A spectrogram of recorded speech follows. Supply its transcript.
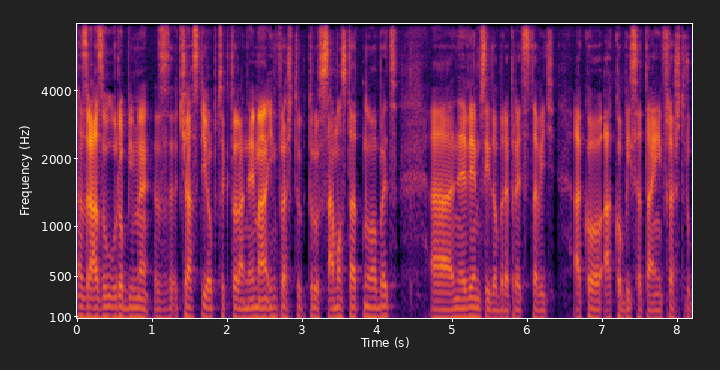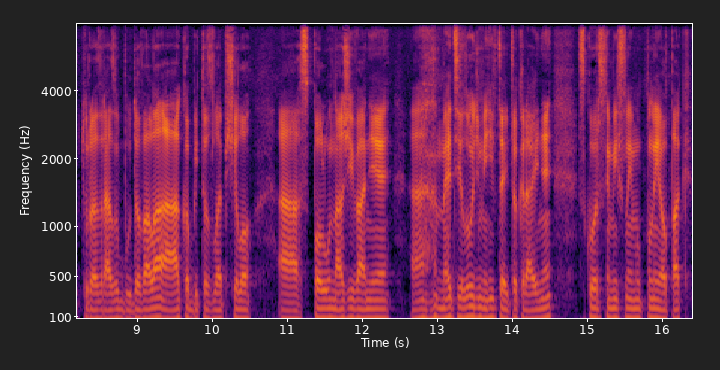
zrazu urobíme z časti obce, ktorá nemá infraštruktúru, samostatnú obec. A neviem si dobre predstaviť, ako, ako by sa tá infraštruktúra zrazu budovala a ako by to zlepšilo a spolu nažívanie medzi ľuďmi v tejto krajine. Skôr si myslím úplný opak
